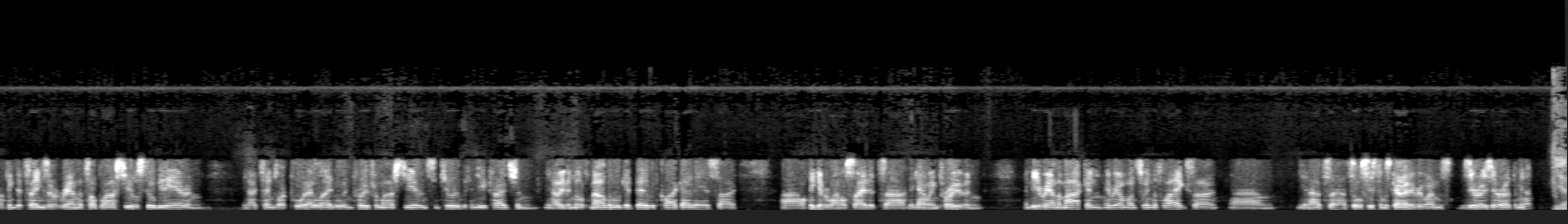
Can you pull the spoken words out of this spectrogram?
I think the teams around the top last year will still be there, and you know teams like Port Adelaide will improve from last year, and St Kilda with a new coach, and you know even North Melbourne will get better with Clarko there. So uh, I think everyone will say that uh, they're going to improve and and be around the mark, and everyone wants to win the flag. So um, you know it's uh, it's all systems go. Everyone's zero zero at the minute. Yeah.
